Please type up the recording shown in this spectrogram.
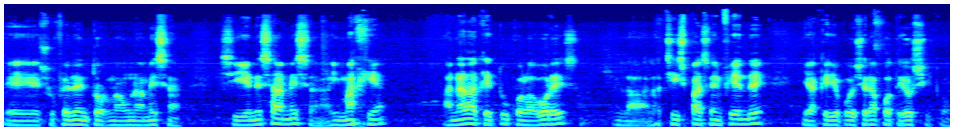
eh, sucede en torno a una mesa. Si en esa mesa hay magia, a nada que tú colabores, la, la chispa se enciende y aquello puede ser apoteósico.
